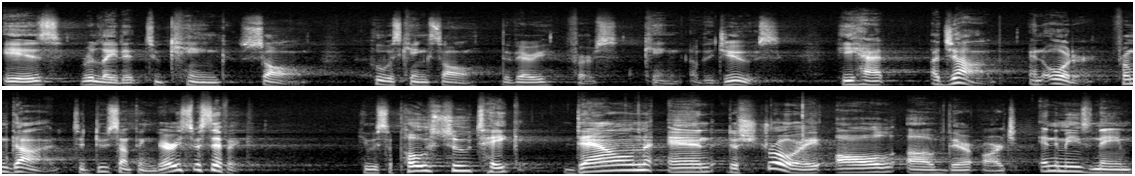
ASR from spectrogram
is related to King Saul. Who was King Saul? The very first king of the Jews. He had a job, an order from God to do something very specific. He was supposed to take down and destroy all of their arch enemies, named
